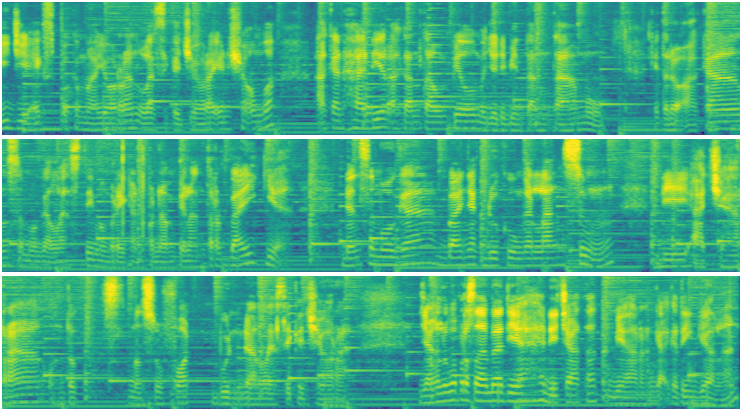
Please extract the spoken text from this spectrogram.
di G Expo Kemayoran Lesti Kejora insya Allah akan hadir, akan tampil menjadi bintang tamu. Kita doakan semoga Lesti memberikan penampilan terbaiknya. Dan semoga banyak dukungan langsung di acara untuk mensupport Bunda Lesti Kejora. Jangan lupa persahabat ya, dicatat biar nggak ketinggalan.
